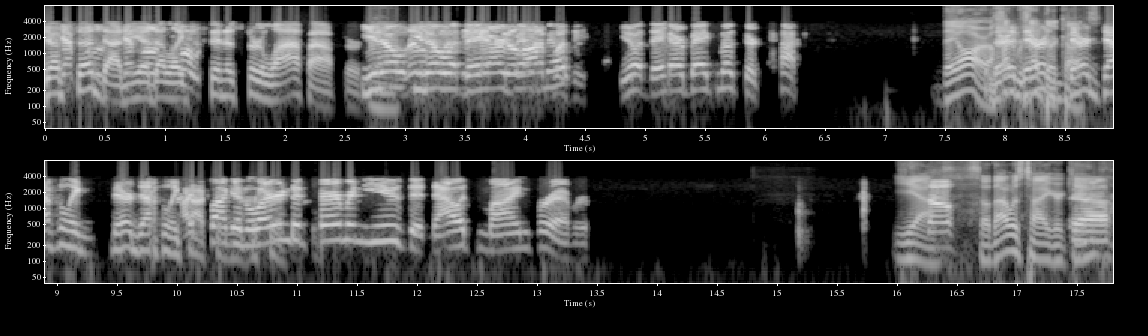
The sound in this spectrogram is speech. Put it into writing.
Jeff, Jeff said Lowe- that, and he had that like quote. sinister laugh after. You know, you know what they are, you bag milk? You know what they are, bag milk? They're cucks. They are. 100% They're they're, they're, they're definitely they're definitely. I cocks in fucking there for sure. learned a term and used it. Now it's mine forever. Yeah. So- So, that was Tiger King. Yeah,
